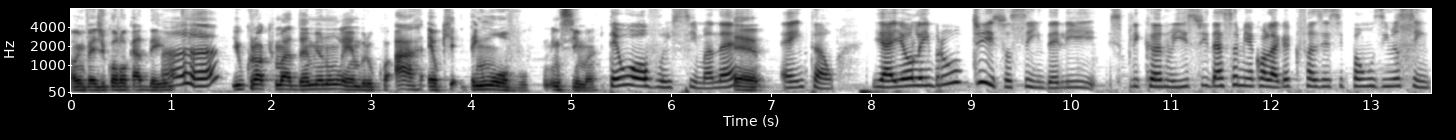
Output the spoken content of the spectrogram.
Ao invés de colocar dentro. Aham. E o croque madame eu não lembro. Ah, é o que. Tem um ovo em cima. Tem o ovo em cima, né? É. É, então. E aí eu lembro disso, assim, dele explicando isso e dessa minha colega que fazia esse pãozinho assim.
